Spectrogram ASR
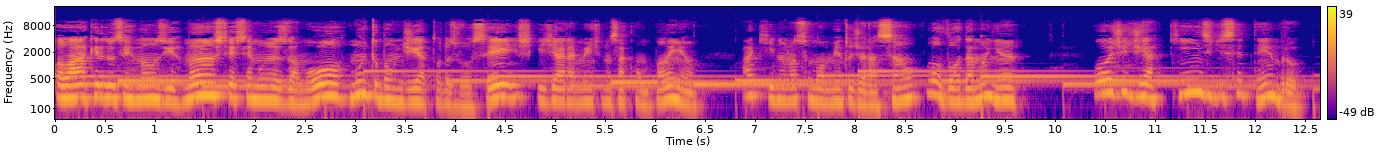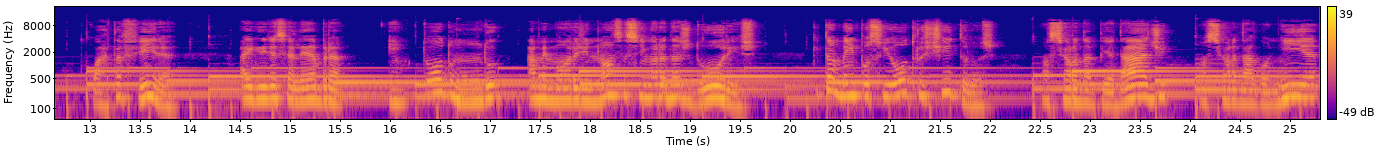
Olá, queridos irmãos e irmãs, testemunhas do amor, muito bom dia a todos vocês que diariamente nos acompanham aqui no nosso momento de oração Louvor da Manhã. Hoje, dia 15 de setembro, quarta-feira, a igreja celebra em todo o mundo a memória de Nossa Senhora das Dores, que também possui outros títulos: Nossa Senhora da Piedade, Nossa Senhora da Agonia,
